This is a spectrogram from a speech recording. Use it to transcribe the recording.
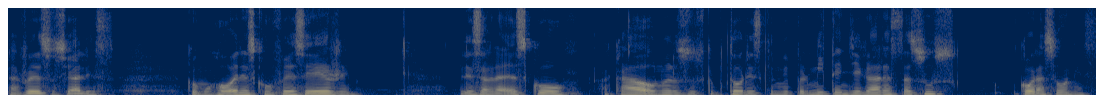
las redes sociales como jóvenes con FSR. Les agradezco a cada uno de los suscriptores que me permiten llegar hasta sus corazones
